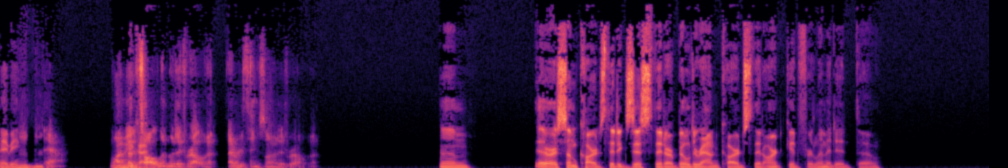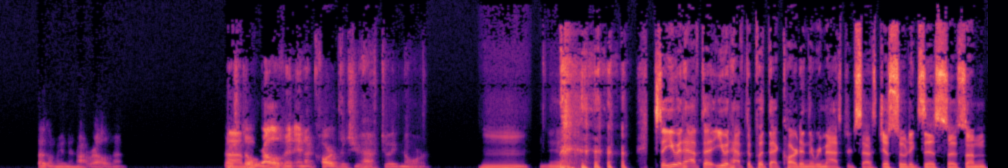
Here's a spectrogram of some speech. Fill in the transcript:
maybe. Mhm. yeah. Well, I mean, it's all limited relevant. Everything's limited relevant. Um, there are some cards that exist that are build around cards that aren't good for limited, though. Doesn't mean they're not relevant. They're Um, still relevant in a card that you have to ignore. Mhm. Yeah. so you would have to you would have to put that card in the remastered set just so it exists, so some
